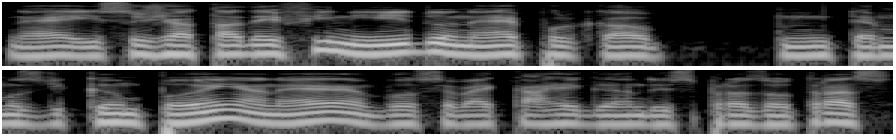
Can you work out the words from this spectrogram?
Né? Isso já está definido, né? Por, em termos de campanha, né? Você vai carregando isso para as outras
